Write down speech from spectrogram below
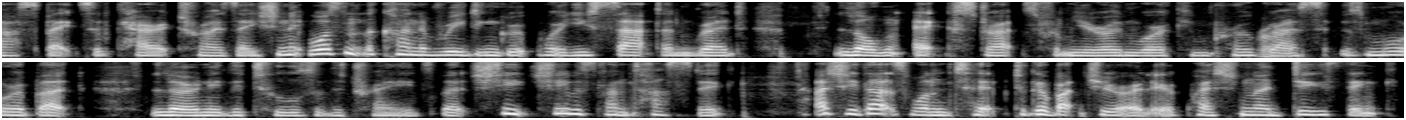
aspects of characterization. It wasn't the kind of reading group where you sat and read long extracts from your own work in progress. Right. It was more about learning the tools of the trades. But she she was fantastic. Actually, that's one tip to go back to your earlier question. I do think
